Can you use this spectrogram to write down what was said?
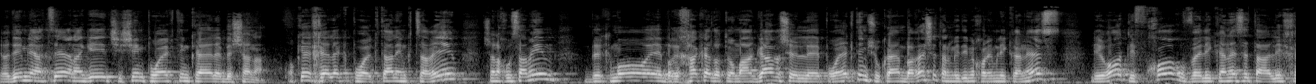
יודעים לייצר נגיד 60 פרויקטים כאלה בשנה, אוקיי? חלק פרויקטליים קצרים, שאנחנו שמים כמו אה, בריכה כזאת או מאגר של אה, פרויקטים שהוא קיים ברשת, תלמידים יכולים להיכנס, לראות, לבחור ולהיכנס לתהליך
